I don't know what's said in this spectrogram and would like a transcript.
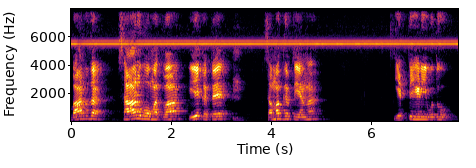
ಭಾರತದ ಸಾರ್ವಭೌಮತ್ವ, ಏಕತೆ, ಸಮಗ್ರತೆಯನ್ನು ಎತ್ತಿ ಹಿಡಿಯುವುದು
